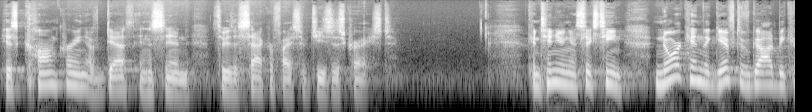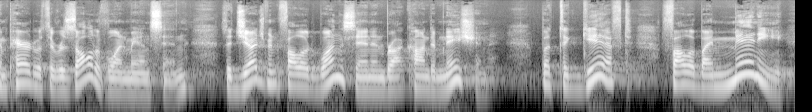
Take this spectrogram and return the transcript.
his conquering of death and sin through the sacrifice of Jesus Christ. Continuing in 16, nor can the gift of God be compared with the result of one man's sin. The judgment followed one sin and brought condemnation, but the gift, followed by many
